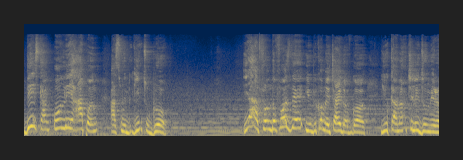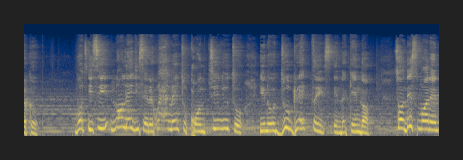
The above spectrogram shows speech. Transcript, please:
this can only happen as we begin to grow. Yeah, from the first day you become a child of God, you can actually do miracle. But you see, knowledge is a requirement to continue to, you know, do great things in the kingdom. So this morning,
